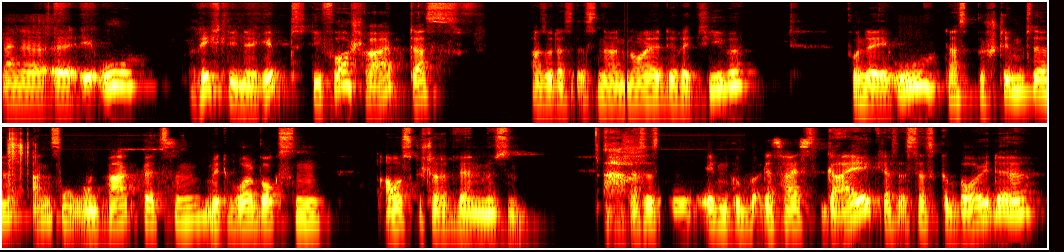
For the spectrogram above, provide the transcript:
eine äh, EU-Richtlinie gibt, die vorschreibt, dass, also das ist eine neue Direktive von der EU, dass bestimmte Anzahl an Parkplätzen mit Wallboxen ausgestattet werden müssen. Ach. Das ist eben, das heißt GEIG, das ist das Gebäude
